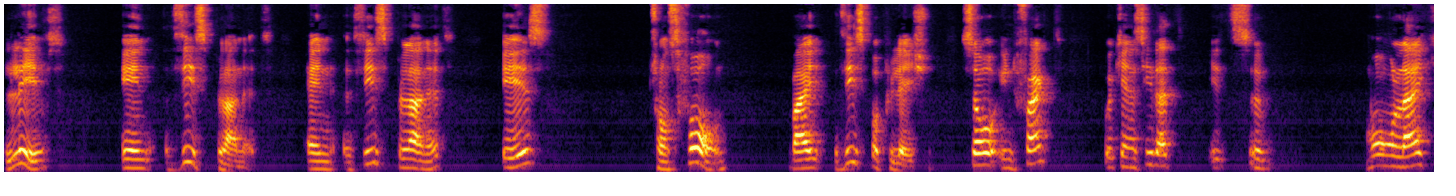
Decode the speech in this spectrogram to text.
lives in this planet, and this planet is transformed by this population. So, in fact, we can see that it's uh, more like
